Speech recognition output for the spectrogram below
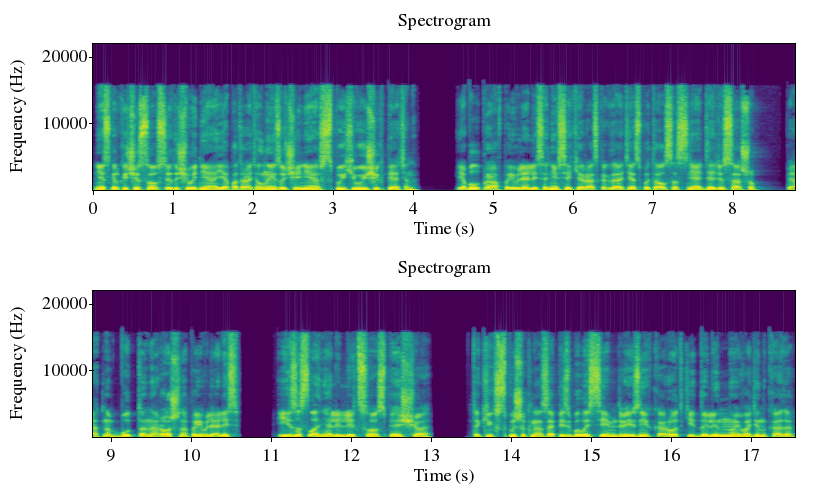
Несколько часов следующего дня я потратил на изучение вспыхивающих пятен. Я был прав, появлялись они всякий раз, когда отец пытался снять дядю Сашу. Пятна будто нарочно появлялись и заслоняли лицо спящего. Таких вспышек на запись было семь, две из них короткие, длинной в один кадр,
